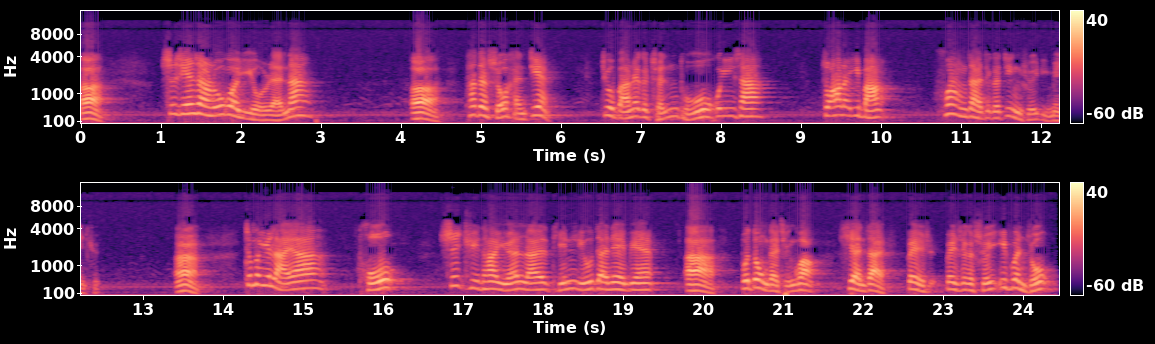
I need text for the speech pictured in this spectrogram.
啊。世界上如果有人呢，啊，他的手很贱，就把那个尘土灰沙抓了一把，放在这个净水里面去，啊，这么一来呀，土失去它原来停留在那边啊不动的情况，现在。被被这个水一混浊，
